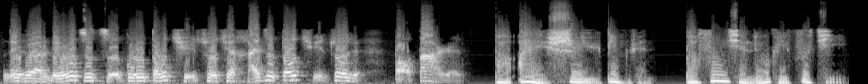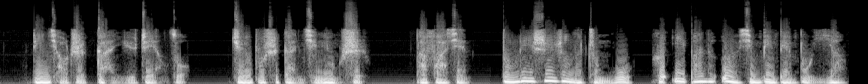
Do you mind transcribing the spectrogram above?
那个瘤子、子宫都取出去，孩子都取出去，保大人。把爱施予病人，把风险留给自己。林巧稚敢于这样做，绝不是感情用事。他发现董丽身上的肿物和一般的恶性病变不一样，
